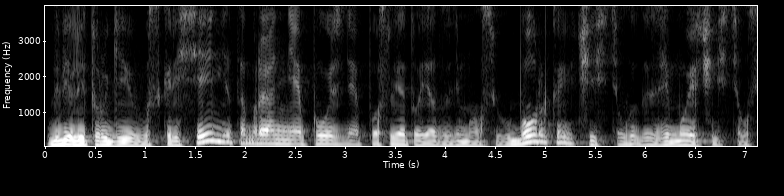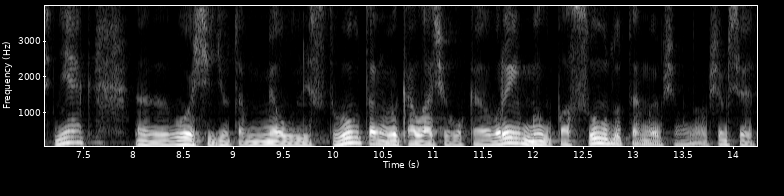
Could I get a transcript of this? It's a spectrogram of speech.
две литургии в воскресенье, там раннее, позднее. После этого я занимался уборкой, чистил, зимой чистил снег, э, осенью там мел листву, там выколачивал ковры, мыл посуду, там, в общем, ну, в общем, все это.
